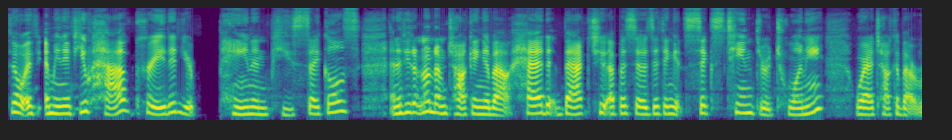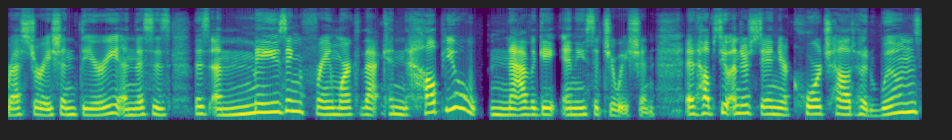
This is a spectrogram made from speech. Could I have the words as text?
So if I mean if you have created your pain and peace cycles. And if you don't know what I'm talking about, head back to episodes, I think it's 16 through 20, where I talk about restoration theory. And this is this amazing framework that can help you navigate any situation. It helps you understand your core childhood wounds,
